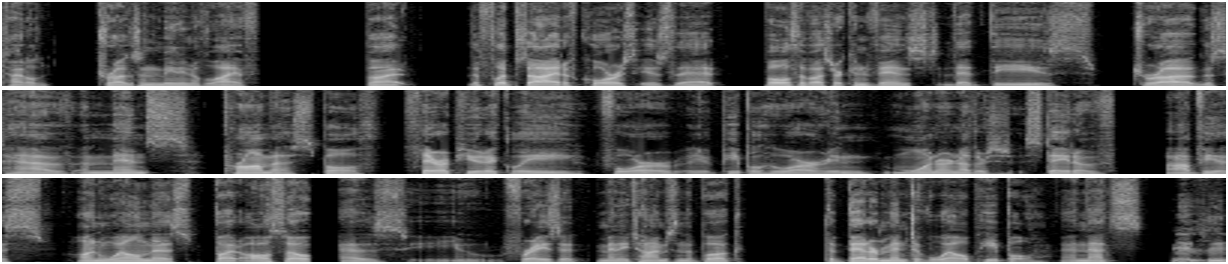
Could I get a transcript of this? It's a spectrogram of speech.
titled "Drugs and the Meaning of Life." But the flip side, of course, is that both of us are convinced that these drugs have immense promise, both therapeutically for eh, people who are in one or another state of obvious unwellness, but also, as you phrase it many times in the book, the betterment of well people. And that's mm-hmm.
